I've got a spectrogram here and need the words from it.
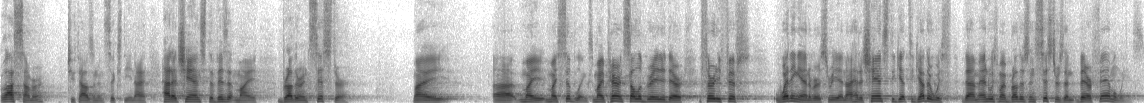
Last summer, 2016, I had a chance to visit my brother and sister, my, uh, my, my siblings. My parents celebrated their 35th wedding anniversary, and I had a chance to get together with them and with my brothers and sisters and their families.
